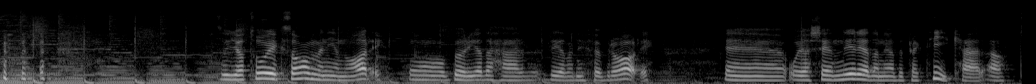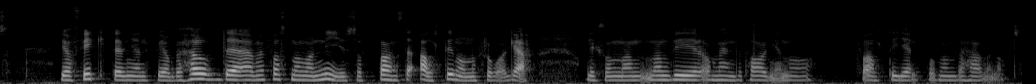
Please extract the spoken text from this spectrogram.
så jag tog examen i januari och började här redan i februari. Eh, och jag kände ju redan när jag hade praktik här att jag fick den hjälp jag behövde. Även fast man var ny så fanns det alltid någon att fråga. Liksom man, man blir omhändertagen och får alltid hjälp om man behöver något.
